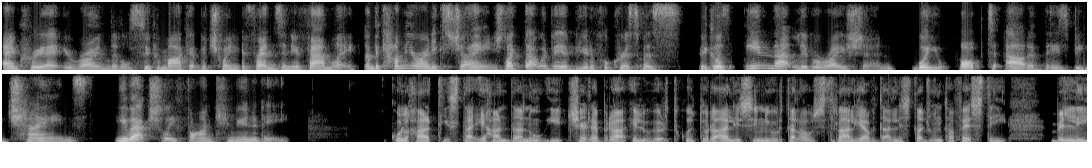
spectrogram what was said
and create your own little supermarket between your friends and your family and become your own exchange. Like that would be a beautiful Christmas because in that liberation where you opt out of these big chains, you actually find community. Kulħadd jista' iħaddan u jiċċelebra il-wirt kulturali sinjur tal-Awstralja f'dan l-istaġun ta' festi billi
